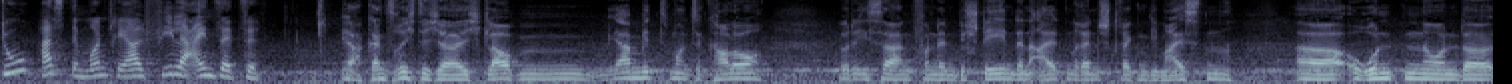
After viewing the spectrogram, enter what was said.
Du hast in Montreal viele Einsätze. Ja, ganz richtig. Ja, ich glaube, ja, mit Monte Carlo würde ich sagen, von den bestehenden alten Rennstrecken die meisten äh, Runden und äh,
